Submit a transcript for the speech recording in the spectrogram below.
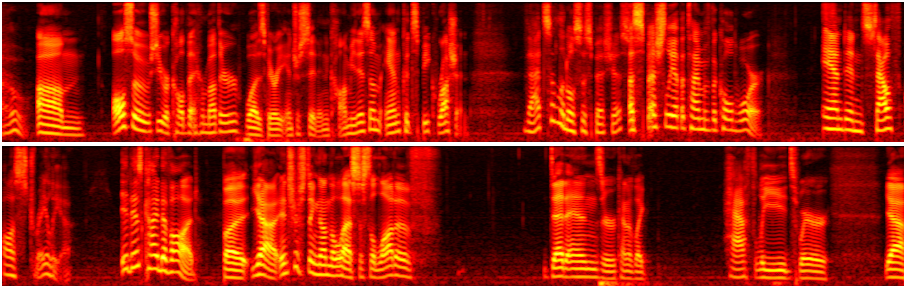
Oh. Um, also, she recalled that her mother was very interested in communism and could speak Russian, That's a little suspicious. especially at the time of the Cold War. and in South Australia. it is kind of odd, but yeah, interesting nonetheless. Just a lot of dead ends or kind of like half leads where, yeah,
